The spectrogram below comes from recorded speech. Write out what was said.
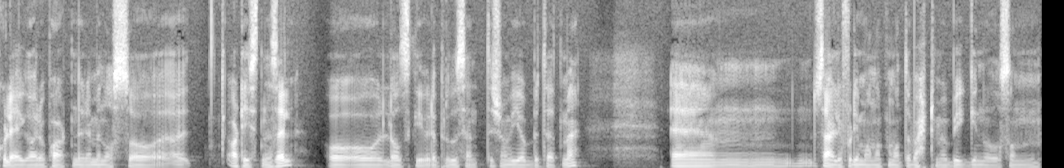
kollegaer og partnere, men også eh, artistene selv. Og, og låtskrivere og produsenter som vi jobbet tett med. Um, særlig fordi man har på en måte vært med å bygge noe som,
